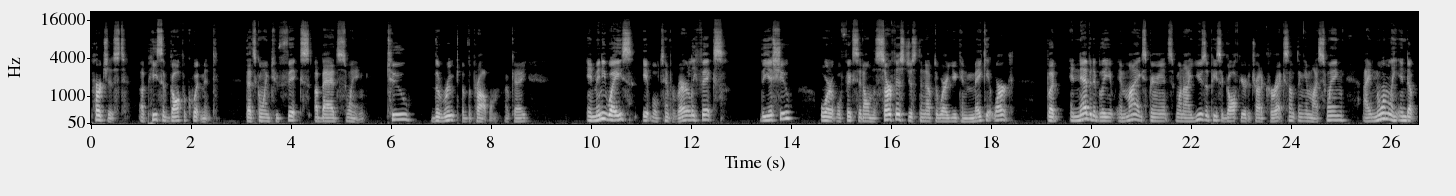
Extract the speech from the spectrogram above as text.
purchased a piece of golf equipment that's going to fix a bad swing to the root of the problem, okay? In many ways, it will temporarily fix the issue, or it will fix it on the surface just enough to where you can make it work. But inevitably, in my experience, when I use a piece of golf gear to try to correct something in my swing, I normally end up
